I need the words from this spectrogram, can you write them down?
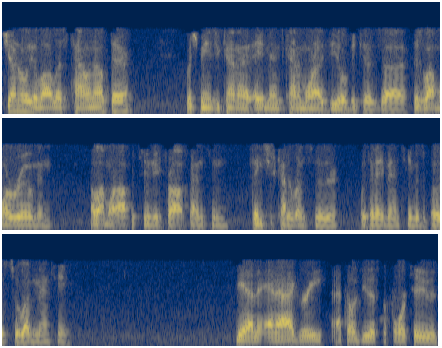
generally a lot less talent out there, which means you kind of eight man's kind of more ideal because uh, there's a lot more room and a lot more opportunity for offense, and things just kind of run smoother with an eight-man team as opposed to eleven man team. Yeah, and, and I agree. I told you this before too. Is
